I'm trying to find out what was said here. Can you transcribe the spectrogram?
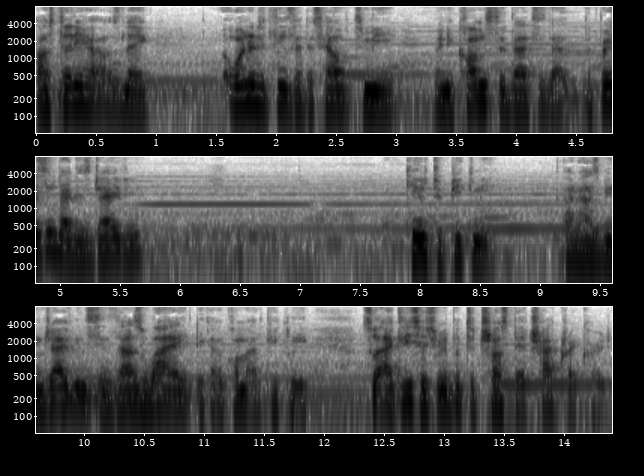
I was telling her, I was like, one of the things that has helped me when it comes to that is that the person that is driving came to pick me and has been driving since. That's why they can come and pick me. So at least I should be able to trust their track record.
